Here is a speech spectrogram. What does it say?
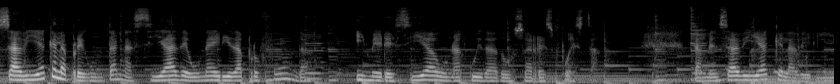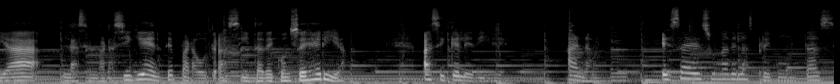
Sabía que la pregunta nacía de una herida profunda y merecía una cuidadosa respuesta. También sabía que la vería la semana siguiente para otra cita de consejería. Así que le dije, Ana, esa es una de las preguntas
